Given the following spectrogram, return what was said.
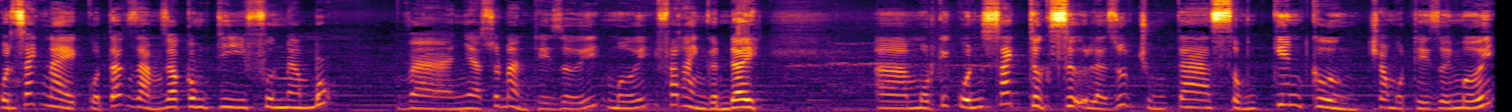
Cuốn sách này của tác giả do công ty Phương Nam Book và nhà xuất bản Thế giới mới phát hành gần đây. À, một cái cuốn sách thực sự là giúp chúng ta sống kiên cường trong một thế giới mới.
